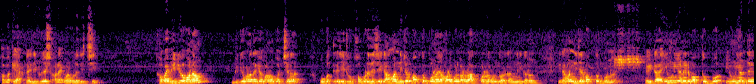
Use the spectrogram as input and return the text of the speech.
সবাইকে একটাই রিকোয়েস্ট আর একবার বলে দিচ্ছি, সবাই ভিডিও বানাও। ভিডিও বানাতে কেউ বারণ করছে না। ওপর থেকে যেটুকু খবর এসেছে, এটা আমার নিজের বক্তব্য নয়, আমার ওপর কারও রাগ করার কোনো দরকার নেই, কারণ এটা আমার নিজের বক্তব্য নয়। এইটা ইউনিয়নের বক্তব্য। ইউনিয়ন থেকে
